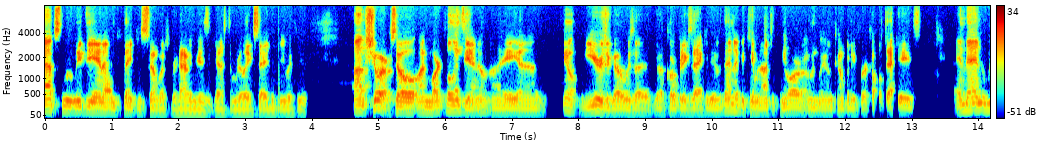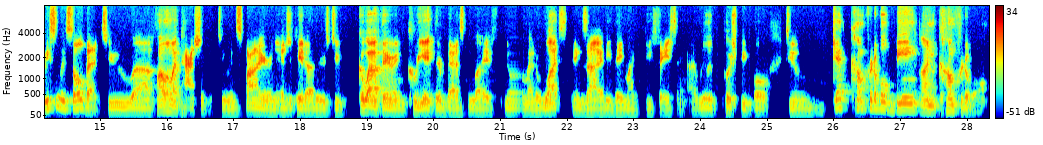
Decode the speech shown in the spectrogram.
Absolutely, Deanna, and thank you so much for having me as a guest. I'm really excited to be with you. Um, sure. So I'm Mark Valenziano. I, uh, you know, years ago was a, a corporate executive. Then I became an entrepreneur. Owned my own company for a couple decades and then recently sold that to uh, follow my passion to inspire and educate others to go out there and create their best life no matter what anxiety they might be facing. I really push people to get comfortable being uncomfortable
